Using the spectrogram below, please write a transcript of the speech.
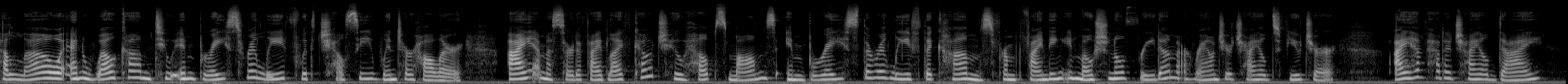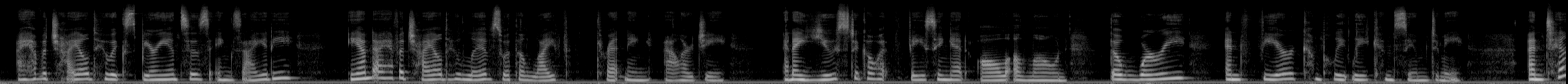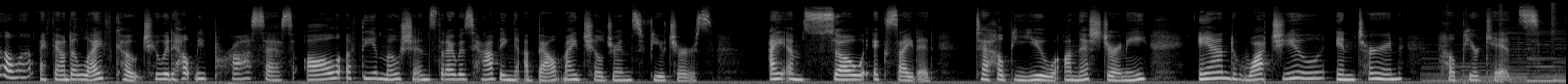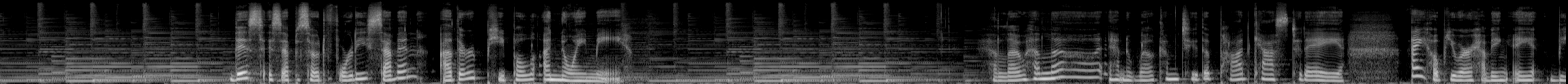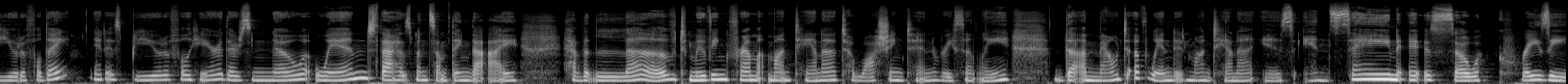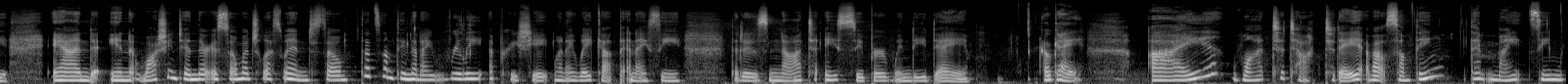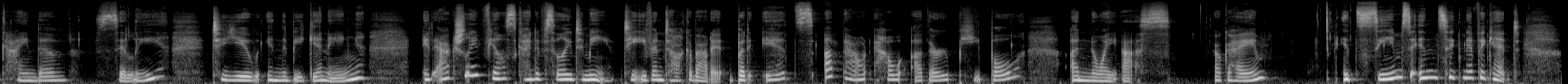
Hello, and welcome to Embrace Relief with Chelsea Winterholler. I am a certified life coach who helps moms embrace the relief that comes from finding emotional freedom around your child's future. I have had a child die, I have a child who experiences anxiety, and I have a child who lives with a life threatening allergy. And I used to go at facing it all alone. The worry and fear completely consumed me until I found a life coach who would help me process all of the emotions that I was having about my children's futures. I am so excited to help you on this journey and watch you, in turn, help your kids. This is episode 47 Other People Annoy Me. Hello, hello and welcome to the podcast today. I hope you are having a beautiful day. It is beautiful here. There's no wind. That has been something that I have loved moving from Montana to Washington recently. The amount of wind in Montana is insane. It is so crazy. And in Washington, there is so much less wind. So that's something that I really appreciate when I wake up and I see that it is not a super windy day. Okay, I want to talk today about something that might seem kind of silly to you in the beginning. It actually feels kind of silly to me to even talk about it, but it's about how other people annoy us. Okay? It seems insignificant,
